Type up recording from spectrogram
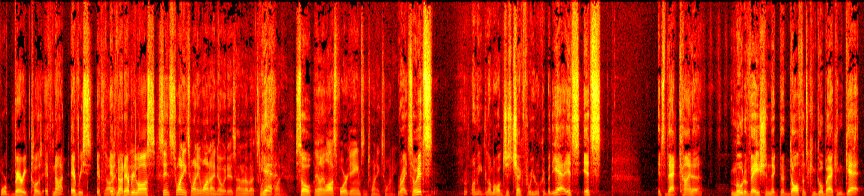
or very close. If not every, if No, if not every loss, Since 2021, I know it is. I don't know about yeah. 2020. So They only lost four games in 2020. right. So it's. Let me. I'll just check for you real quick. But yeah, it's it's it's that kind of motivation that the Dolphins can go back and get.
